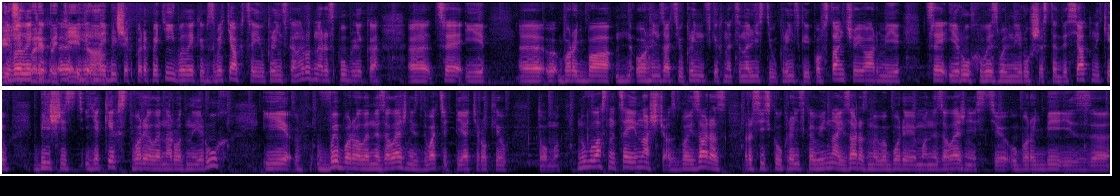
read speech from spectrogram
і великих перипетій, е, да. найбільших перипетій, великих звитяг. Це і Українська Народна Республіка, е, це і е, боротьба організації українських націоналістів Української повстанчої армії, це і рух, визвольний рух шестидесятників, більшість яких створили народний рух і вибороли незалежність 25 років тому. Ну, власне, це і наш час, бо і зараз російсько-українська війна, і зараз ми виборюємо незалежність у боротьбі із е,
